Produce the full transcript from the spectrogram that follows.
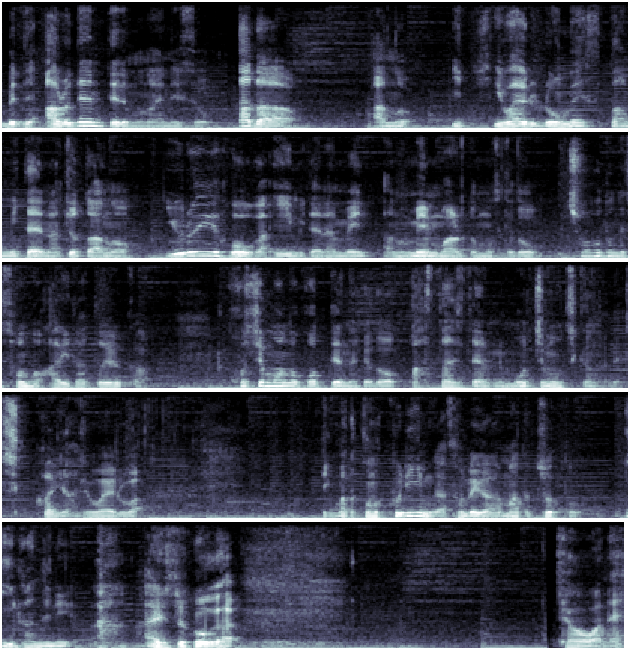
別にアルデンテでもないんですよ。ただあのいわゆるロメスパンみたいなちょっとあの緩い方がいいみたいな麺あの麺もあると思うんですけどちょうどねその間というかコシも残ってんだけどパスタ自体のねもちもち感がねしっかり味わえるわ。でまたこのクリームがそれがまたちょっといい感じに 相性が。今日はね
